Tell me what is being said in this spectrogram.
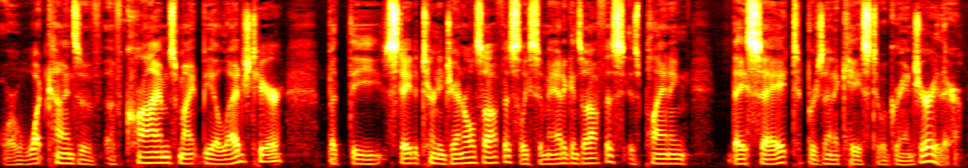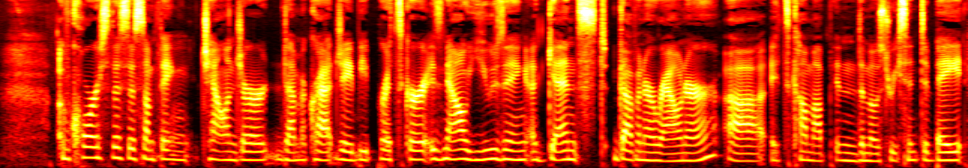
or what kinds of, of crimes might be alleged here. But the state attorney general's office, Lisa Madigan's office, is planning, they say, to present a case to a grand jury there. Of course, this is something challenger Democrat J.B. Pritzker is now using against Governor Rauner. Uh, it's come up in the most recent debate.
